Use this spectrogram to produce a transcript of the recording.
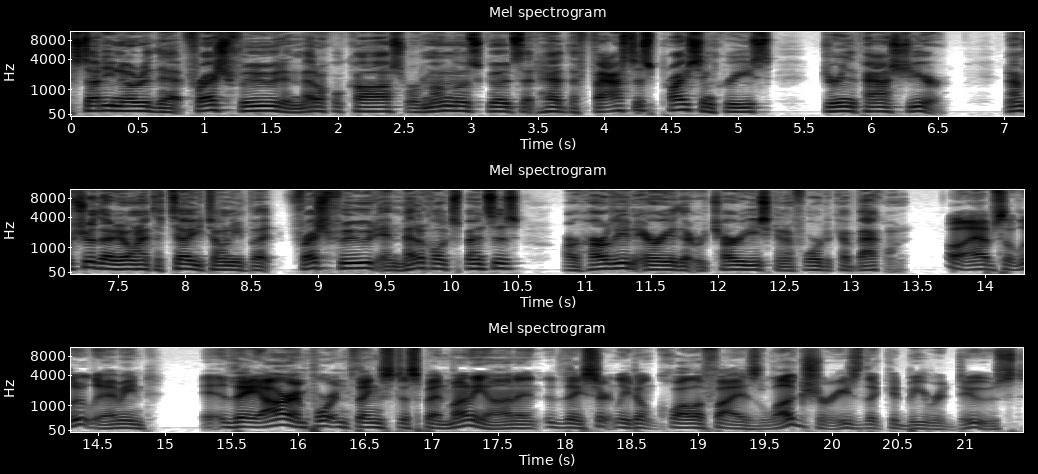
The study noted that fresh food and medical costs were among those goods that had the fastest price increase during the past year. And I'm sure that I don't have to tell you, Tony, but fresh food and medical expenses are hardly an area that retirees can afford to cut back on. Oh, absolutely. I mean, they are important things to spend money on, and they certainly don't qualify as luxuries that could be reduced.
